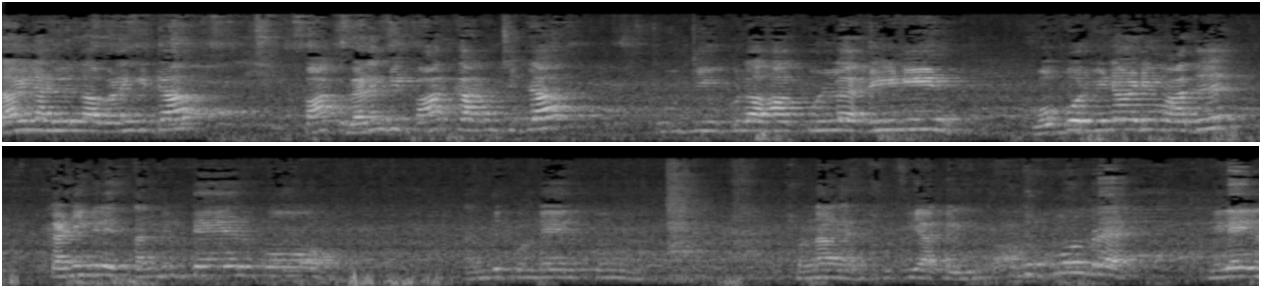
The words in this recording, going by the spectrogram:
லாயிலா இல்லா விளங்கிட்டா பார்க்க விளங்கி பார்க்க ஆரம்பிச்சிட்டா தூத்தி குலஹா குள்ள ஹீனின். ஒவ்வொரு வினாடியும் அது கனிகளை தந்துகிட்டே இருக்கும். தந்து கொண்டே இருக்கும். சொன்னாங்க சுஃபியாக்கள் இது போன்ற நிலையில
